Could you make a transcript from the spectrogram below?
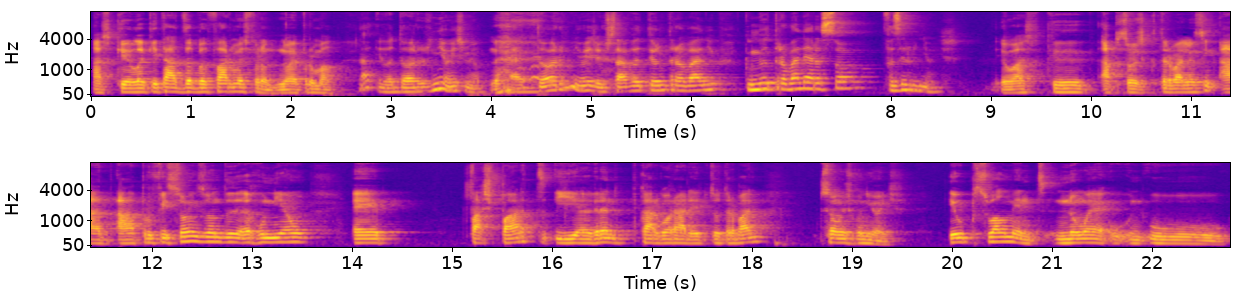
acho que ele aqui está a desabafar, mas pronto, não é por mal. Não, eu adoro reuniões, meu. Adoro reuniões. Eu gostava de ter um trabalho que o meu trabalho era só fazer reuniões. Eu acho que há pessoas que trabalham assim. Há, há profissões onde a reunião é faz parte e a grande carga horária do teu trabalho são as reuniões. Eu pessoalmente não é o, o,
